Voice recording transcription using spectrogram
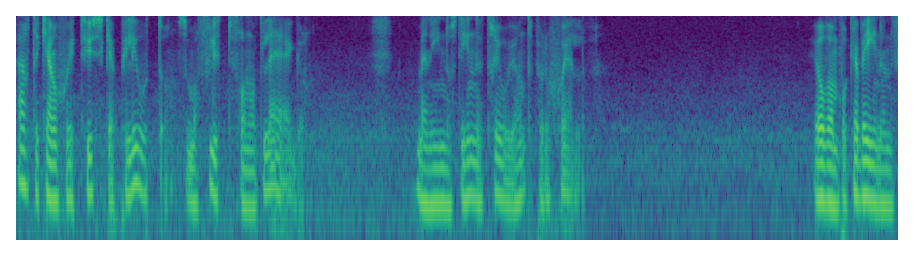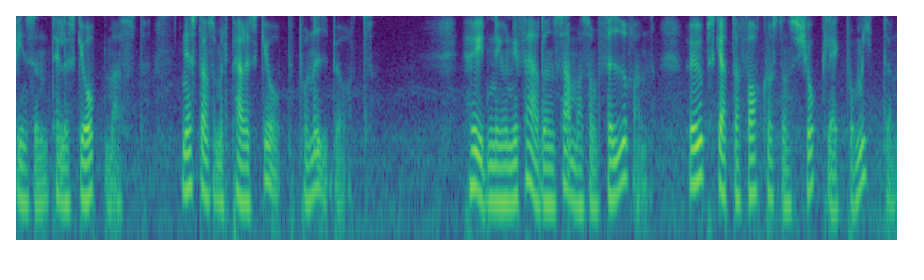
är att det kanske är tyska piloter som har flytt från något läger. Men innerst inne tror jag inte på det själv. Ovanpå kabinen finns en teleskopmast, nästan som ett periskop på en ubåt. Höjden är ungefär densamma som furan och jag uppskattar farkostens tjocklek på mitten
